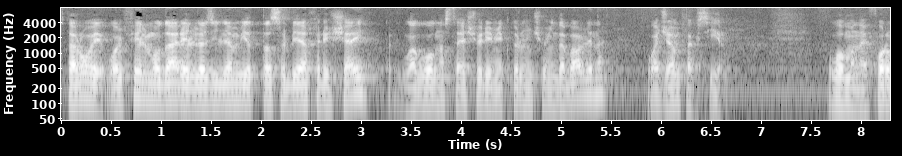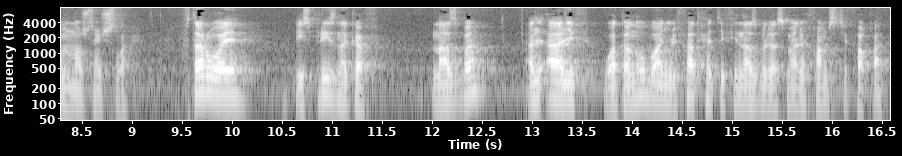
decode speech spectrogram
второй ольфель мудари лязилям яттаса биахрищай, глагол в настоящее время, который ничего не добавлено, ваджам таксир. Ломаная форма множественного числа. Второе из признаков назба аль-алиф ватануба аниль фатхати фи назбаль асмаль хамсти факат.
